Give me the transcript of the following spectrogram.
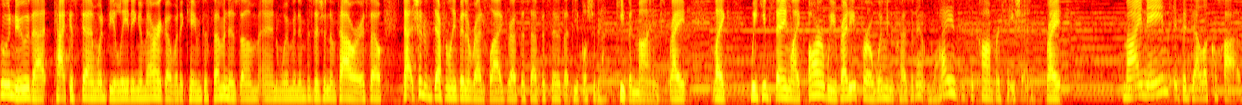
who knew that Pakistan would be leading America when it came to feminism and women in position of power? So that should have definitely been a red flag throughout this episode that people should keep in mind, right? Like we keep saying like, are we ready for a women president? Why is this a conversation, right? My name is Adela Cojab.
